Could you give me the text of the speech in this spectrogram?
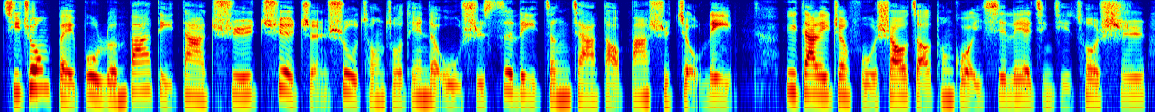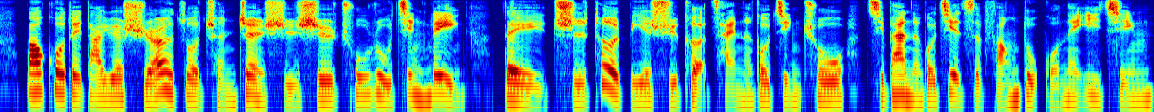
其中北部伦巴底大区确诊数从昨天的五十四例增加到八十九例。意大利政府稍早通过一系列紧急措施，包括对大约十二座城镇实施出入境令，得持特别许可才能够进出，期盼能够借此防堵国内疫情。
